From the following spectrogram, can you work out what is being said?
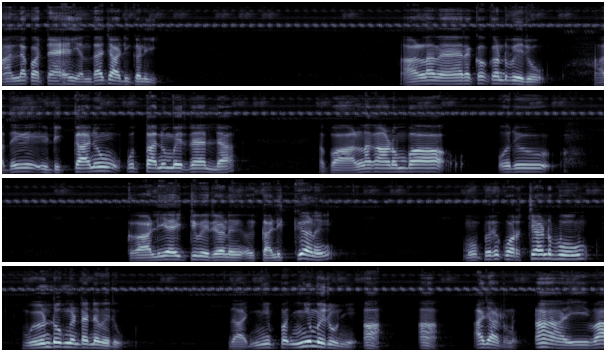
നല്ല കൊറ്റ എന്താ ചാടിക്കളി? ആളെ നേരക്കൊക്കെ കണ്ട് വരും. അത് ഇടിക്കാനും കുത്താനും വരുന്നതല്ല. അപ്പോൾ ആളിനെ കാണുമ്പോൾ ഒരു കളിയായിട്ട് വരികയാണ് കളിക്കുകയാണ് മൂപ്പര് കുറച്ചാണ്ട് പോവും വീണ്ടും ഇങ്ങോട്ട് തന്നെ വരും. ഇതാ ഇനിയിപ്പോൾ ഇനിയും വരും ഇനി ആ ആ ആ ചാട്ടണ് ആ ഈ വാ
